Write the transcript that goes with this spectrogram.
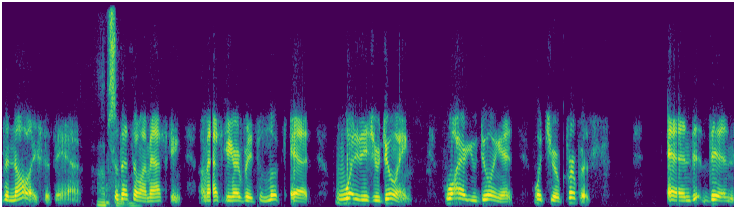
the knowledge that they have. Absolutely. So that's all I'm asking. I'm asking everybody to look at what it is you're doing. Why are you doing it? What's your purpose? And then,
